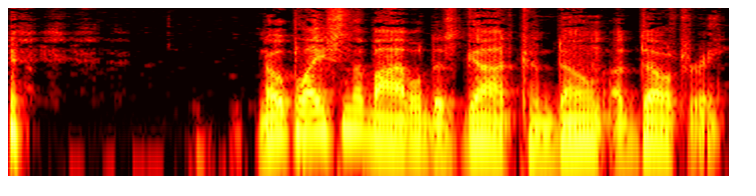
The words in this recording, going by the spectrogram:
no place in the Bible does God condone adultery.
